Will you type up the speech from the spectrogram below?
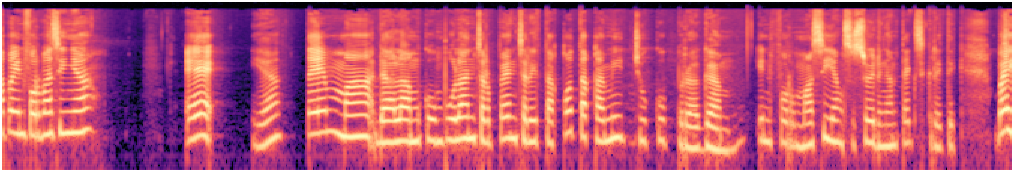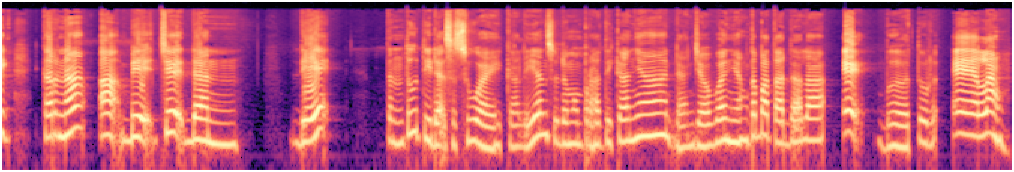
apa informasinya? E ya tema dalam kumpulan cerpen cerita kota kami cukup beragam. Informasi yang sesuai dengan teks kritik. Baik, karena A, B, C, dan D tentu tidak sesuai. Kalian sudah memperhatikannya dan jawaban yang tepat adalah E. Betul, elang.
